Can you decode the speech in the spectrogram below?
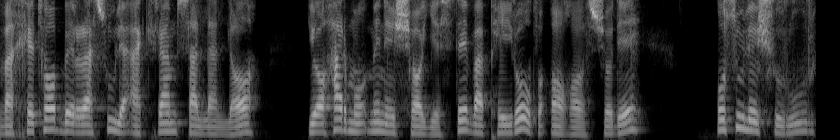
و خطاب به رسول اکرم صلی الله یا هر مؤمن شایسته و پیرو آغاز شده اصول شرور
